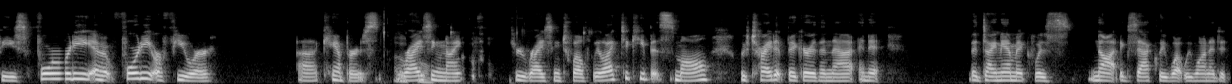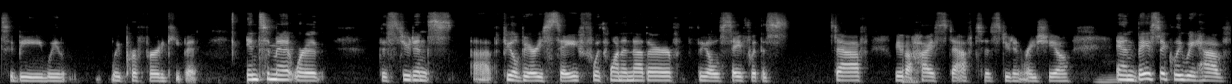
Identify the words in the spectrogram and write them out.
these 40, uh, 40 or fewer uh, campers, oh, rising cool. ninth through rising 12th. We like to keep it small. We've tried it bigger than that, and it the dynamic was not exactly what we wanted it to be. We we prefer to keep it intimate, where the students uh, feel very safe with one another, feel safe with the staff. We have a high staff to student ratio, mm-hmm. and basically we have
